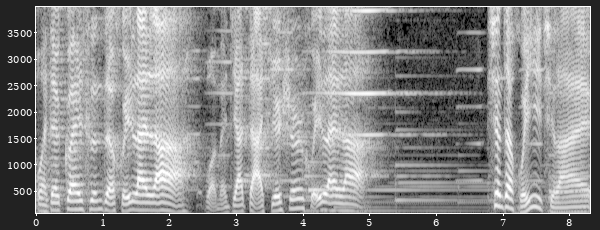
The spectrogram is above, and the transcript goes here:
我的乖孙子回来啦，我们家大学生回来啦。”现在回忆起来。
